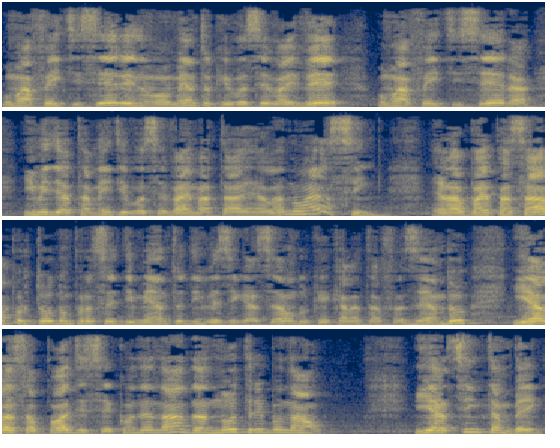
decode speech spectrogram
uma feiticeira e no momento que você vai ver uma feiticeira, imediatamente você vai matar ela. Não é assim. Ela vai passar por todo um procedimento de investigação do que, que ela está fazendo e ela só pode ser condenada no tribunal. E assim também,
